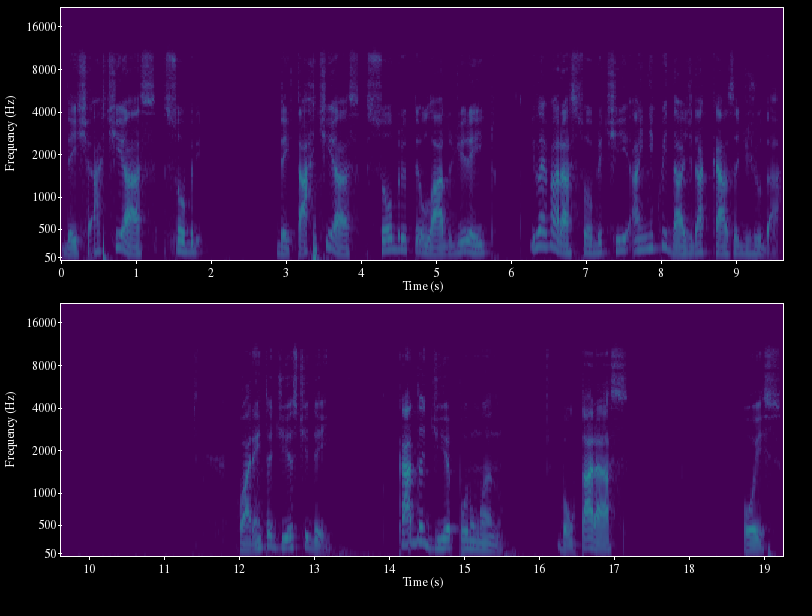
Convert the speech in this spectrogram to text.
deixar-te-ás sobre deitar-te-ás sobre o teu lado direito e levarás sobre ti a iniquidade da casa de Judá. Quarenta dias te dei, cada dia por um ano. Voltarás, pois,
